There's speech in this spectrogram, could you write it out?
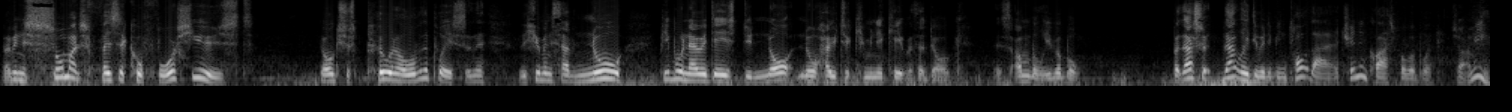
But I mean, there's so much physical force used. Dogs just pulling all over the place, and the, the humans have no. People nowadays do not know how to communicate with a dog. It's unbelievable. But that's what that lady would have been taught that at a training class, probably. Do you know what I mean?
